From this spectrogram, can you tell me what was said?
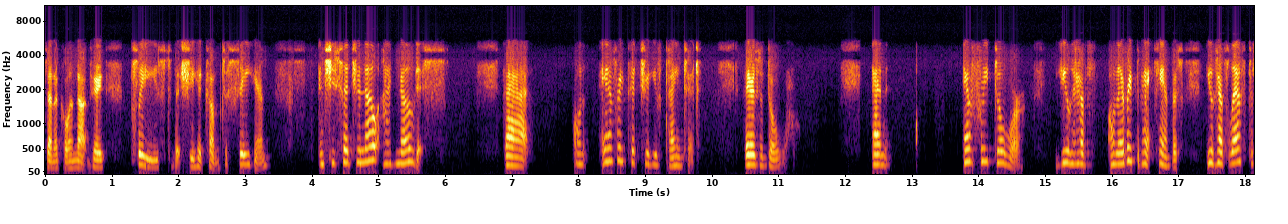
cynical and not very pleased that she had come to see him. And she said, You know, I notice that on every picture you've painted, there's a door. And every door you have on every canvas you have left a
